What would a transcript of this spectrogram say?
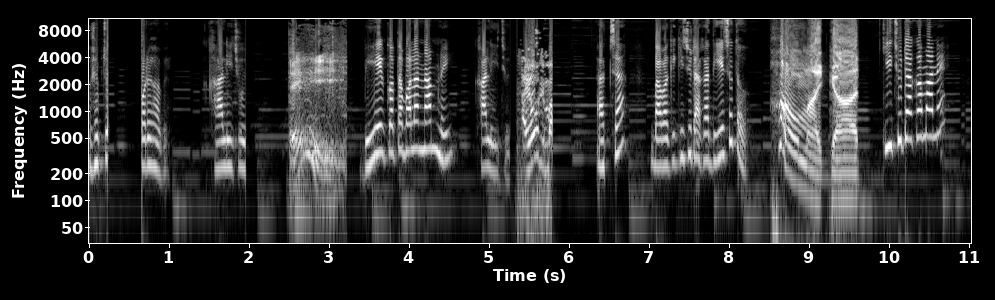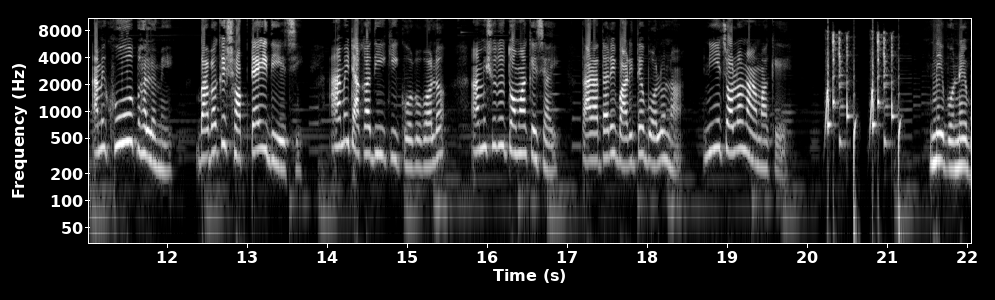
ওসব পরে হবে। খালি চুল! বিয়ের কথা বলার নাম নেই খালি চুল. আচ্ছা বাবাকে কিছু টাকা দিয়েছে তো? Oh my god. কিছু টাকা মানে? আমি খুব ভালো মেয়ে। বাবাকে সবটাই দিয়েছি। আমি টাকা দিয়ে কি করব বলো? আমি শুধু তোমাকে চাই। তাড়াতাড়ি বাড়িতে বলো না। নিয়ে চলো না আমাকে। নেব নেব।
